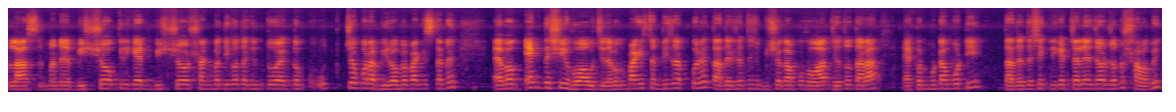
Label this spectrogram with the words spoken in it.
প্লাস মানে বিশ্ব ক্রিকেট, বিশ্ব সাংবাদিকতা কিন্তু একদম উচ্চ পড়া হবে পাকিস্তানে। এবং এক দেশে হওয়া উচিত, এবং পাকিস্তান রিজার্ভ করে তাদের দেশে বিশ্বকাপ হওয়া, যেহেতু তারা এখন মোটামুটি তাদের দেশে ক্রিকেট চালিয়ে যাওয়ার জন্য স্বাভাবিক।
